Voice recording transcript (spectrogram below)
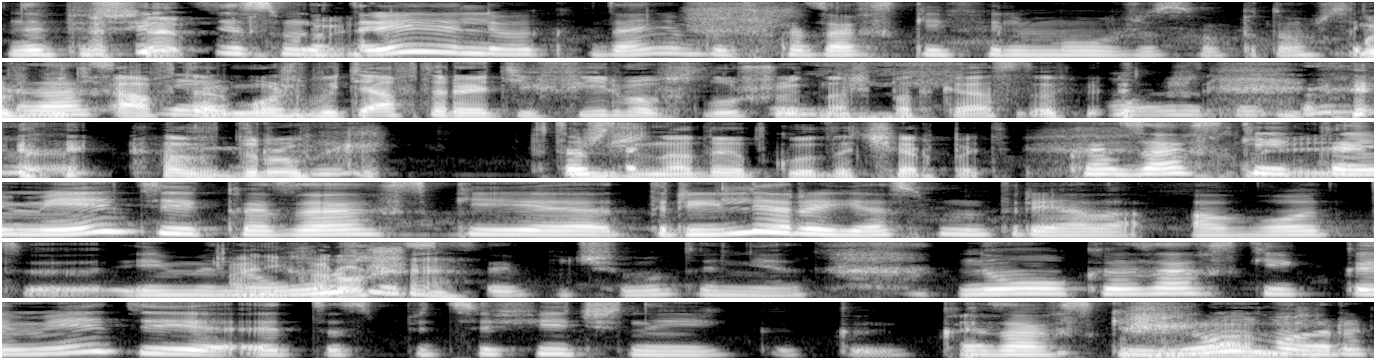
Напишите, смотрели ли вы когда-нибудь казахские фильмы ужасов, потому что Может быть, автор, может быть, авторы этих фильмов слушают наш подкаст. Может быть. А вдруг? Потому Им что же надо откуда-то черпать. казахские комедии, казахские триллеры я смотрела, а вот э, именно Они хорошие? ужасы почему-то нет. Ну, казахские комедии — это специфичный казахский Жанр. юмор.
